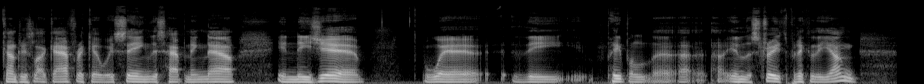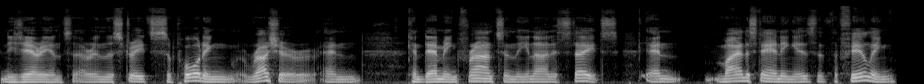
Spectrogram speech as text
countries like Africa, we're seeing this happening now in Niger, where the people uh, uh in the streets, particularly young Nigerians, are in the streets supporting Russia and condemning France and the United States. And my understanding is that the feeling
